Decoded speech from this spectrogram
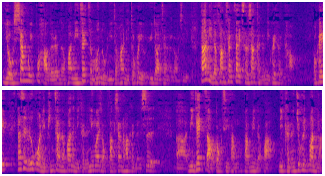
有相位不好的人的话，你再怎么努力的话，你都会有遇到这样的东西。当然，你的方向在车上可能你会很好，OK。但是如果你平常的话呢，你可能另外一种方向的话，可能是啊、你在找东西方方面的话，你可能就会乱来，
